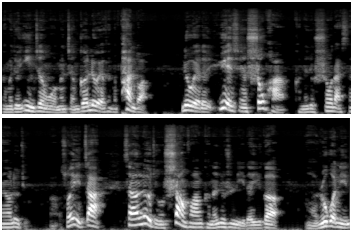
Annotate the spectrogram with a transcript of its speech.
那么就印证我们整个六月份的判断，六月的月线收盘可能就收在三幺六九。啊，所以在。三幺六九上方可能就是你的一个，呃，如果你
